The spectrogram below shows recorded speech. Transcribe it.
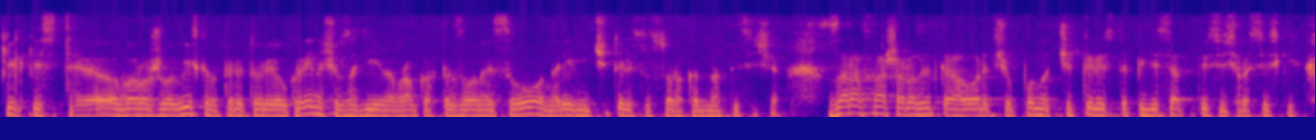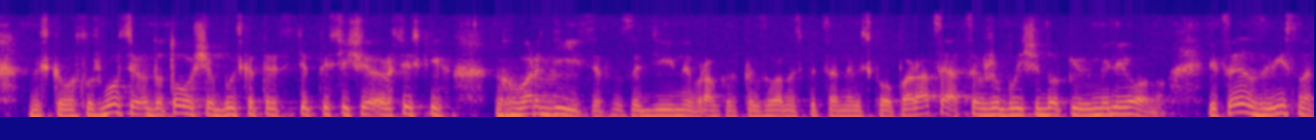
кількість е, ворожого війська на території України, що задіяно в рамках так званої СВО на рівні 441 тисяча. Зараз наша розвідка говорить, що понад 450 тисяч російських військовослужбовців до того, що близько 30 тисяч російських гвардійців задіяні в рамках так званої спеціальної військової операції, а це вже ближче до півмільйону. І це, звісно,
